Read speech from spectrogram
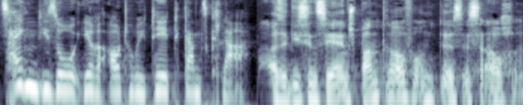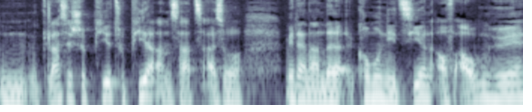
zeigen die so ihre Autorität ganz klar? Also die sind sehr entspannt drauf und es ist auch ein klassischer Peer-to-Peer-Ansatz, also miteinander kommunizieren auf Augenhöhe,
